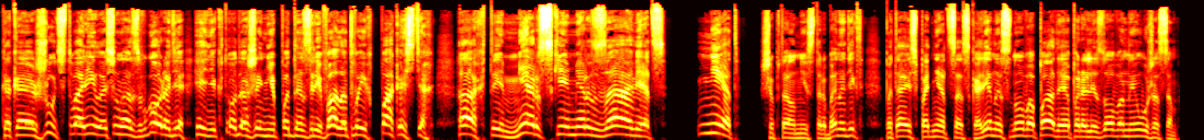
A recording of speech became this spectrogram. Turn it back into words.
какая жуть творилась у нас в городе, и никто даже не подозревал о твоих пакостях! Ах ты мерзкий мерзавец!» «Нет!» — шептал мистер Бенедикт, пытаясь подняться с колен и снова падая, парализованный ужасом.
